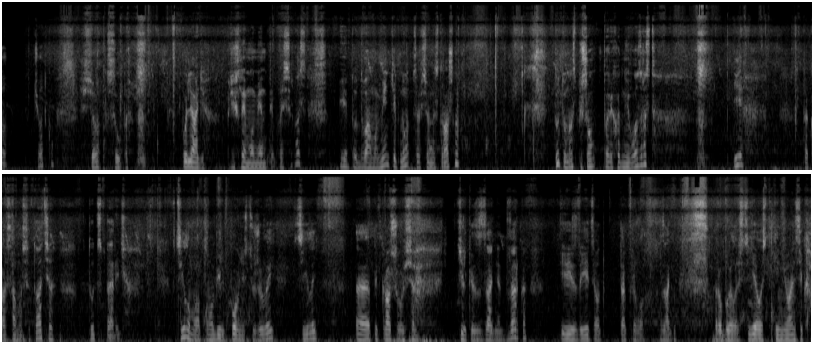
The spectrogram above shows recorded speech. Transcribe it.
чітко, все супер. По ляді прийшли моменти ось раз. І тут два моментик, ну це все не страшно. Тут у нас пішов переходний возраст. І така сама ситуація тут спереді. В цілому автомобіль повністю живий, цілий. Е, підкрашувався тільки задня дверка і, здається, от так крило заднє робилось. Є ось такий нюансик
